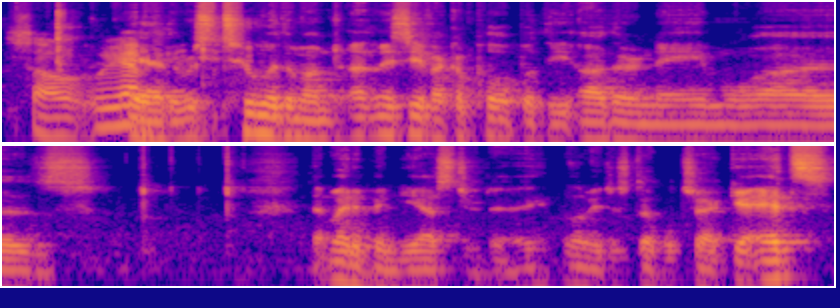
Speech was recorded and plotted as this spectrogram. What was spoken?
So we have yeah, there was two of them. I'm, let me see if I can pull up what the other name was. That might have been yesterday. Let me just double check. Yeah, it's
